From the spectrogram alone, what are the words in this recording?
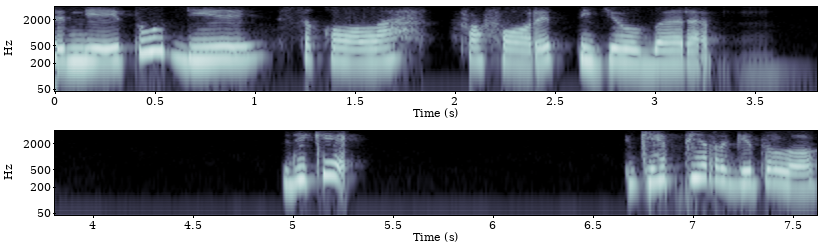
Dan dia itu di sekolah favorit di Jawa Barat. Jadi kayak gapir gitu loh.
